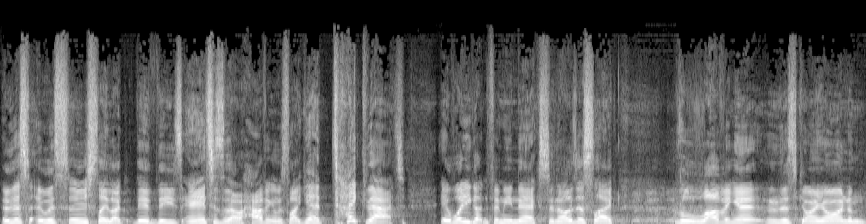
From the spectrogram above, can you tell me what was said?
it was, it was seriously like the, these answers that I was having, it was like, yeah, take that. Yeah, what are you got for me next? And I was just like, loving it and just going on. And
